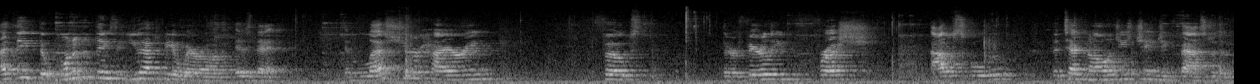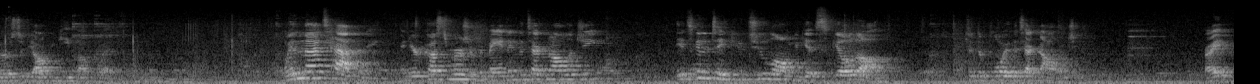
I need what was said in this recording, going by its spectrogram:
I think that one of the things that you have to be aware of is that unless you're hiring folks that are fairly fresh out of school, the technology is changing faster than most of y'all can keep up with. When that's happening, and your customers are demanding the technology, it's gonna take you too long to get skilled up to deploy the technology. Right?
